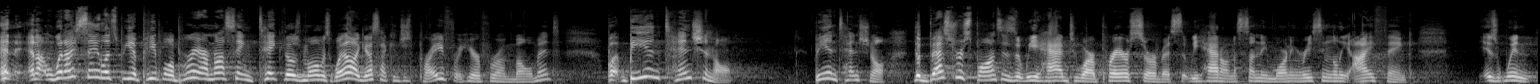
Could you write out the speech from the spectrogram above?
And, and when I say let's be a people of prayer, I'm not saying take those moments, well, I guess I can just pray for here for a moment, but be intentional. Be intentional. The best responses that we had to our prayer service that we had on a Sunday morning recently, I think, is when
